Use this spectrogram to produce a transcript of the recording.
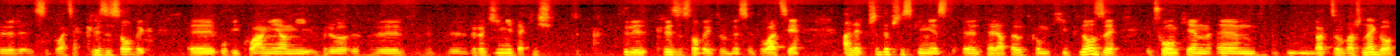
w sytuacjach kryzysowych, uwikłaniami w, w, w, w rodzinie w jakiejś kry- kryzysowej, trudnej sytuacji, ale przede wszystkim jest terapeutką hipnozy, członkiem em, bardzo ważnego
